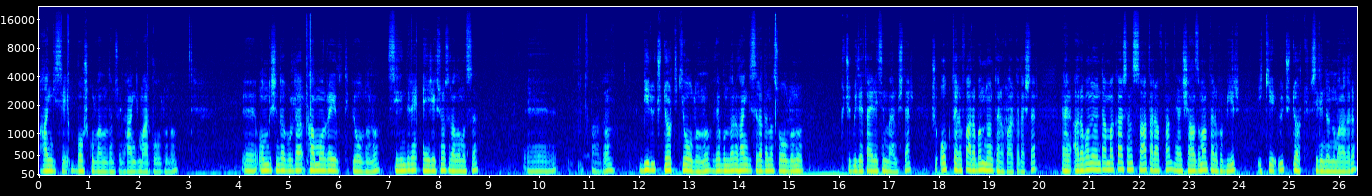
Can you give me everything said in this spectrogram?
hangisi boş kullanıldığını söylüyor, hangi marka olduğunu. E, onun dışında burada Common Rail tipi olduğunu, silindir enjeksiyon sıralaması e, pardon 1-3-4-2 olduğunu ve bunların hangi sırada nasıl olduğunu küçük bir detay resim vermişler. Şu ok tarafı arabanın ön tarafı arkadaşlar. Yani arabanın önden bakarsanız sağ taraftan yani şanzıman tarafı 1, 2, 3, 4 silindir numaraları.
